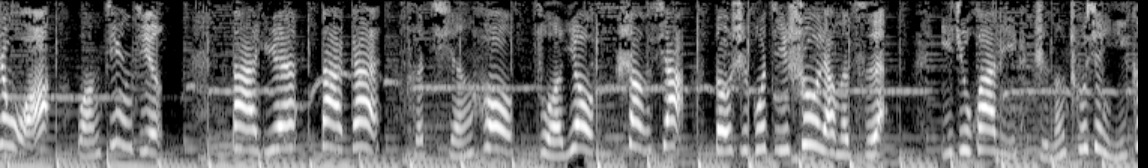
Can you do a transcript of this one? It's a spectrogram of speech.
是我王静静，大约、大概和前后、左右、上下都是估计数量的词，一句话里只能出现一个，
